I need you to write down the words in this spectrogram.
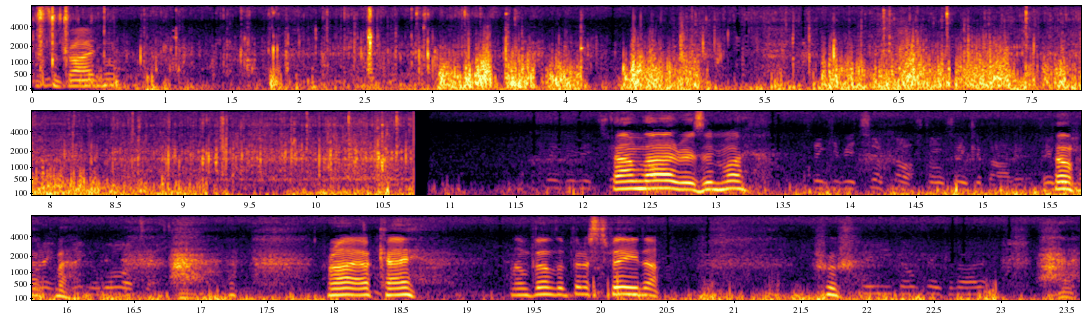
It's a bridle. Down there is it, mate? I think if you took off, don't think about it. Think Don't think about water. Right, okay. I'll build a bit of speed up. Whew. Maybe you don't think about it.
